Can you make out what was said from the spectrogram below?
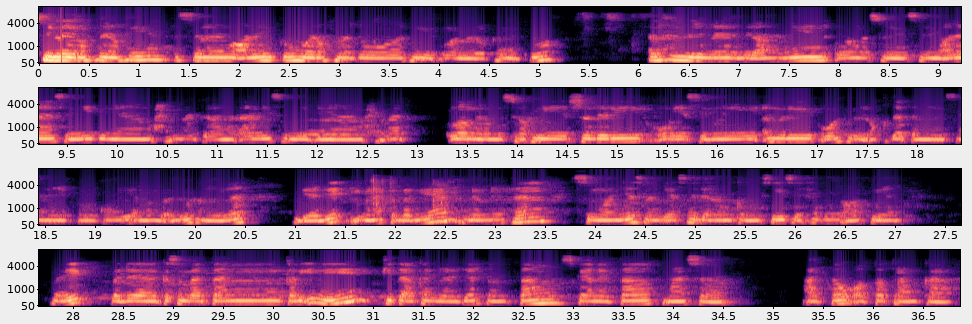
Bismillahirrahmanirrahim. Assalamualaikum warahmatullahi wabarakatuh. Alhamdulillahirrahmanirrahim. Allahumma salli wa ala sayyidina Muhammad wa ala ali sayyidina Muhammad. Allahumma rabbi srahli sadri wa yassir li amri wa hlul 'uqdatam min lisani yafqahu. Amma ba'du. Alhamdulillah. Adik-adik, gimana kabarnya? Mudah-mudahan semuanya senantiasa dalam kondisi sehat dan walafiat. Baik, pada kesempatan kali ini kita akan belajar tentang skeletal muscle atau otot rangka.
